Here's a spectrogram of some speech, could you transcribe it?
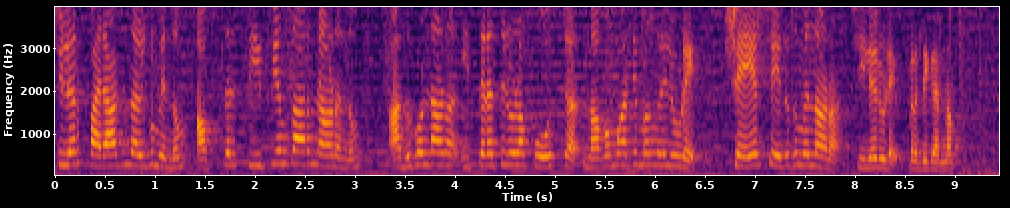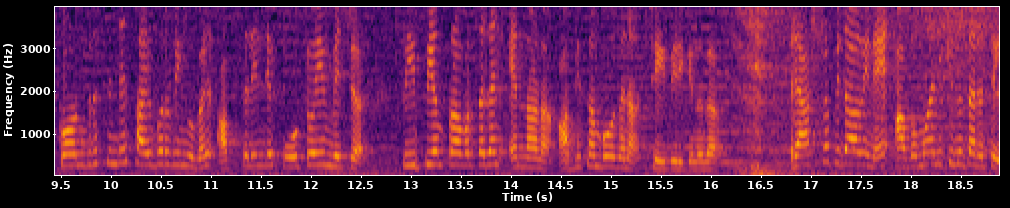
ചിലർ പരാതി നൽകുമെന്നും അഫ്സൽ സി പി എംകാരനാണെന്നും അതുകൊണ്ടാണ് ഇത്തരത്തിലുള്ള പോസ്റ്റ് നവമാധ്യമങ്ങളിലൂടെ ഷെയർ ചെയ്തതുമെന്നാണ് ചിലരുടെ പ്രതികരണം. കോൺഗ്രസിന്റെ സൈബർ വിങ്ങുകൾ അഫ്സലിന്റെ ഫോട്ടോയും വെച്ച് സി പി എം പ്രവർത്തകൻ എന്നാണ് അഭിസംബോധന ചെയ്തിരിക്കുന്നത്. രാഷ്ട്രപിതാവിനെ അപമാനിക്കുന്ന തരത്തിൽ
